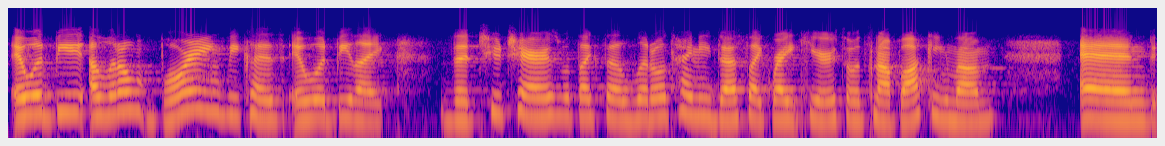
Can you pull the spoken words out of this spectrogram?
it would be a little boring because it would be like the two chairs with like the little tiny desk like right here, so it's not blocking them. And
